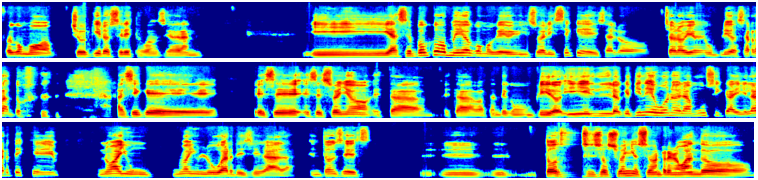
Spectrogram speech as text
fue como, yo quiero hacer esto cuando sea grande. Y hace poco medio como que visualicé que ya lo, ya lo había cumplido hace rato. Así que ese, ese sueño está, está bastante cumplido. Y lo que tiene bueno de la música y el arte es que no hay un, no hay un lugar de llegada. Entonces, todos esos sueños se van renovando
